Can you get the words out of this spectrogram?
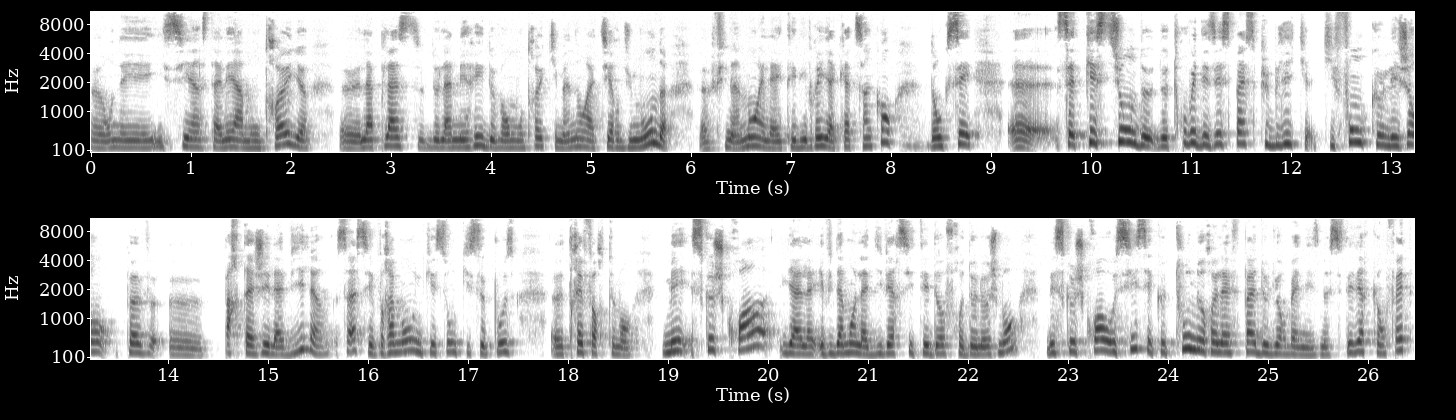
Euh, on est ici installé à Montreuil. Euh, la place de la mairie devant Montreuil, qui maintenant attire du monde, finalement, elle a été livrée il y a 4-5 ans. Donc c'est cette question de, de, trouver des espaces publics qui font que les gens peuvent partager la ville, ça c'est vraiment une question qui se pose euh, très fortement. Mais ce que je crois, il y a évidemment la diversité d'offres de logements, mais ce que je crois aussi, c'est que tout ne relève pas de l'urbanisme. C'est-à-dire qu'en fait,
